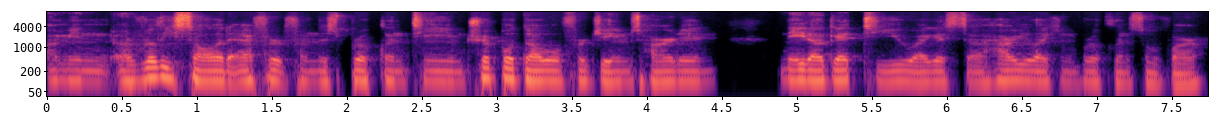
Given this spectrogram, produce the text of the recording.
I mean, a really solid effort from this Brooklyn team. Triple double for James Harden. Nate, I'll get to you. I guess uh, how are you liking Brooklyn so far?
